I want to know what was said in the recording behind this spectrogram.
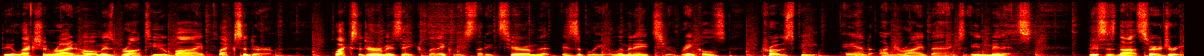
The election ride home is brought to you by Plexaderm Plexaderm is a clinically studied serum that visibly eliminates your wrinkles, crow's feet, and under eye bags in minutes. This is not surgery,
